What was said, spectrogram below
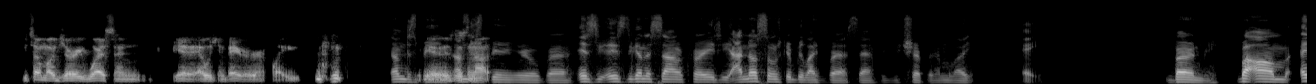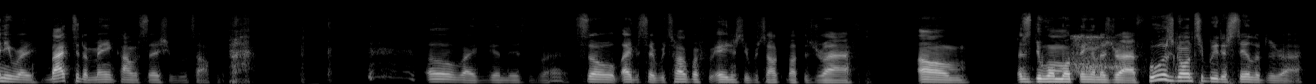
you're talking about Jerry West and yeah, Elgin Baylor. Like I'm just Yeah, being, it's I'm just not- being real, bro. It's it's gonna sound crazy. I know someone's gonna be like, "Bro, Sanford, you tripping?" I'm like, "Hey, burn me." But um, anyway, back to the main conversation we were talking about. oh my goodness, bro. So, like I said, we talked about free agency. We talked about the draft. Um, let's do one more thing on the draft. Who is going to be the steal of the draft?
